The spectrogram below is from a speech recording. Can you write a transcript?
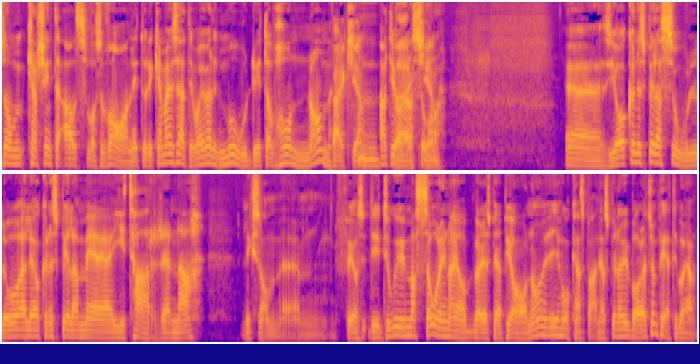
Som kanske inte alls var så vanligt och det kan man ju säga att det var ju väldigt modigt av honom. Verkligen. Att göra Verkligen. så. Eh, så Jag kunde spela solo eller jag kunde spela med gitarrerna. Liksom, ehm, för jag, det tog ju massa år innan jag började spela piano i Håkans band. Jag spelade ju bara trumpet i början.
